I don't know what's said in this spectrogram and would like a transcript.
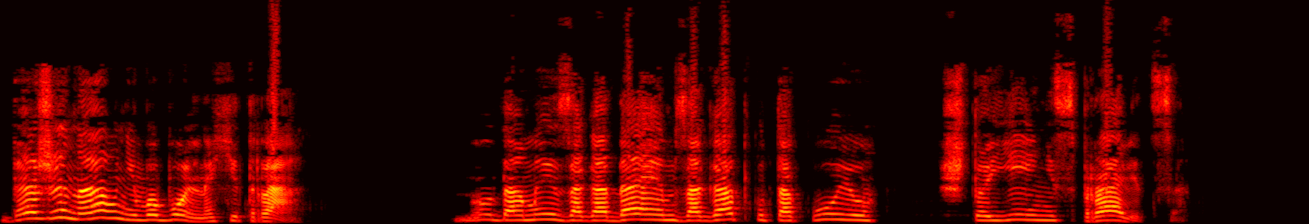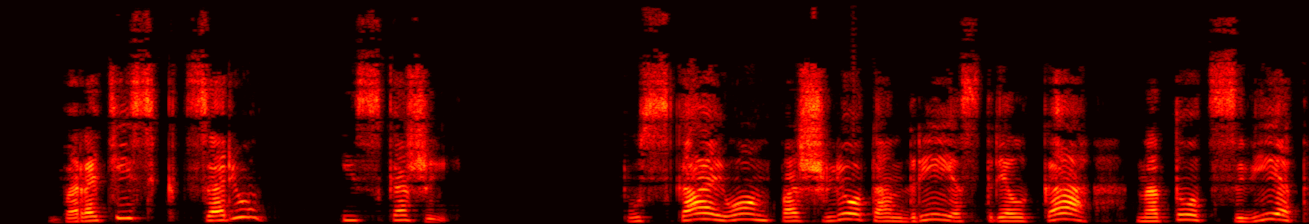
да жена у него больно хитра. Ну да мы загадаем загадку такую, что ей не справиться. Воротись к царю и скажи. Пускай он пошлет Андрея Стрелка на тот свет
